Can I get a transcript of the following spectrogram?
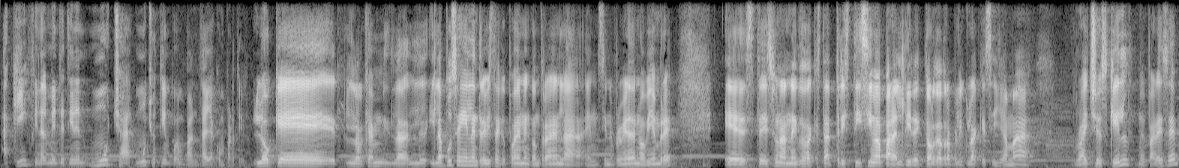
aquí finalmente tienen mucha, mucho tiempo en pantalla compartido. Lo que, lo que y la puse ahí en la entrevista que pueden encontrar en la en Cine Premier de noviembre. Este es una anécdota que está tristísima para el director de otra película que se llama Righteous Kill, me parece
